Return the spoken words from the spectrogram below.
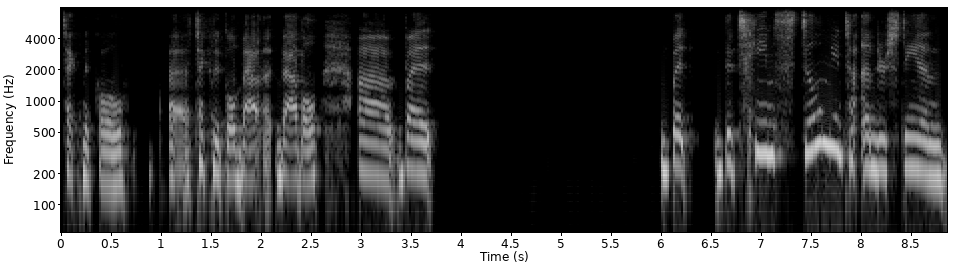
technical uh, technical ba- babble, uh, but but the team still need to understand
